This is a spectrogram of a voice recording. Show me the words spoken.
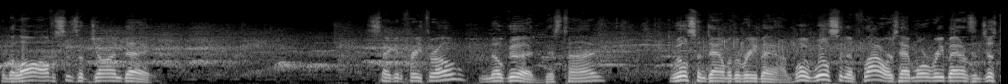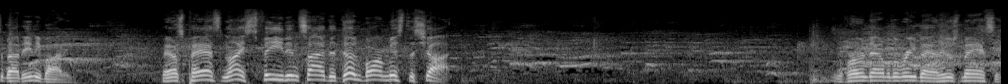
and the law offices of John Day. Second free throw, no good this time. Wilson down with a rebound. Boy, Wilson and Flowers have more rebounds than just about anybody. Bounce pass, nice feed inside the Dunbar, missed the shot. La Vergne down with a rebound. Here's Massey.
